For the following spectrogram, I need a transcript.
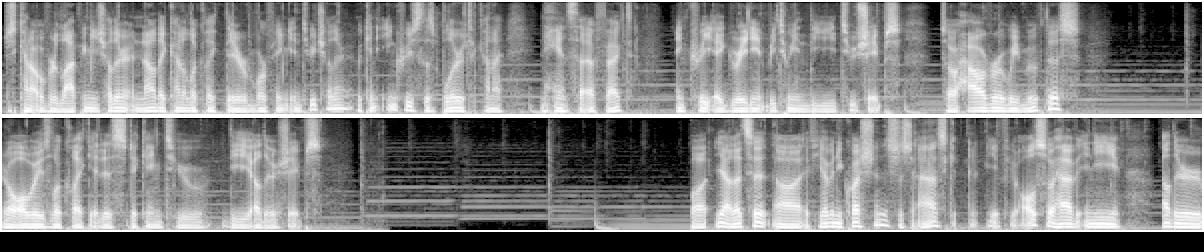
just kind of overlapping each other and now they kind of look like they're morphing into each other. We can increase this blur to kind of enhance that effect and create a gradient between the two shapes. So however we move this, it'll always look like it is sticking to the other shapes. But yeah, that's it. Uh, if you have any questions, just ask. If you also have any other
